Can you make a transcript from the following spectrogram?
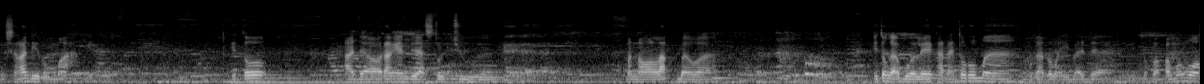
misalkan di rumah gitu. Itu ada orang yang tidak setuju menolak bahwa itu nggak boleh karena itu rumah bukan rumah ibadah gitu. Kalau kamu mau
